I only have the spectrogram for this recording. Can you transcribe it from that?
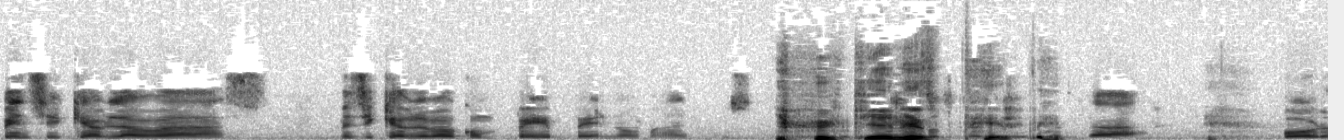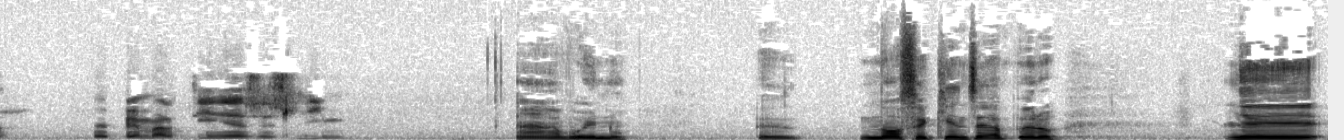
pensé que hablabas, pensé que hablaba con Pepe, no más. ¿Quién es Pepe? Por Pepe Martínez Slim. Ah, bueno. Eh, no sé quién sea, pero eh,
